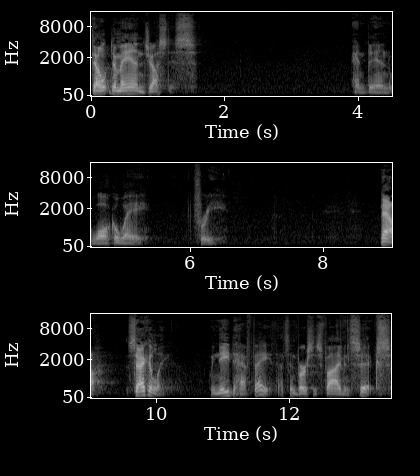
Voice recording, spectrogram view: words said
Don't demand justice. And then walk away free. Now, secondly, we need to have faith. That's in verses 5 and 6.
